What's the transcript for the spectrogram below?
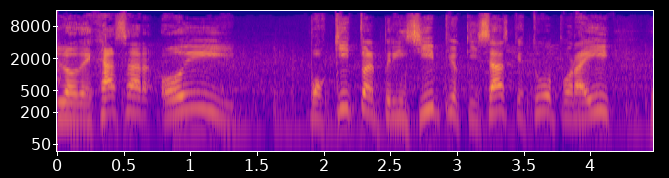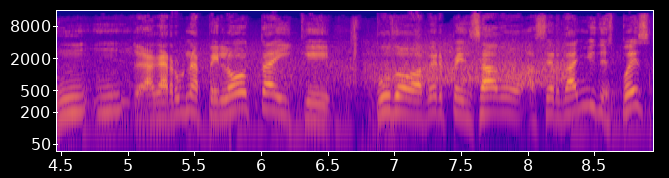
lo de Hazard hoy poquito al principio, quizás que tuvo por ahí, un, agarró una pelota y que pudo haber pensado hacer daño y después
